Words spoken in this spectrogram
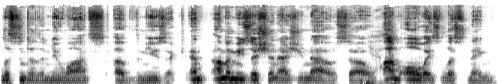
listen to the nuance of the music. And I'm a musician, as you know, so yes. I'm always listening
